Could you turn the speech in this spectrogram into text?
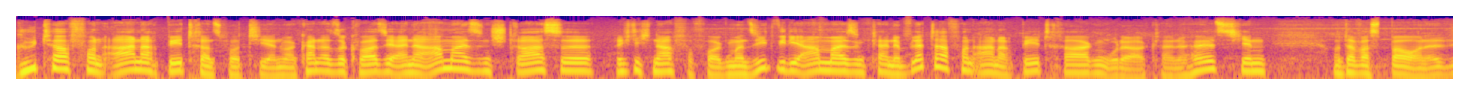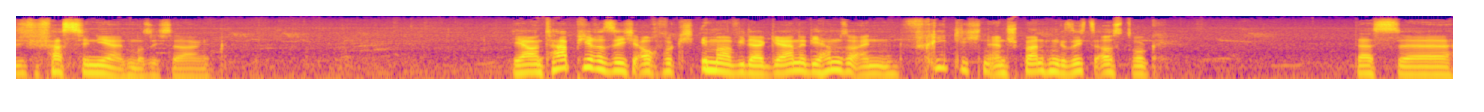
Güter von A nach B transportieren. Man kann also quasi eine Ameisenstraße richtig nachverfolgen. Man sieht, wie die Ameisen kleine Blätter von A nach B tragen oder kleine Hölzchen und da was bauen. Faszinierend, muss ich sagen. Ja, und Tapire sehe ich auch wirklich immer wieder gerne. Die haben so einen friedlichen, entspannten Gesichtsausdruck. Das ist äh,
